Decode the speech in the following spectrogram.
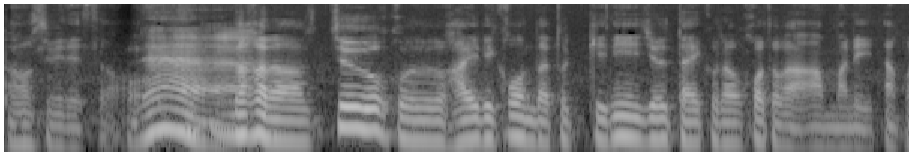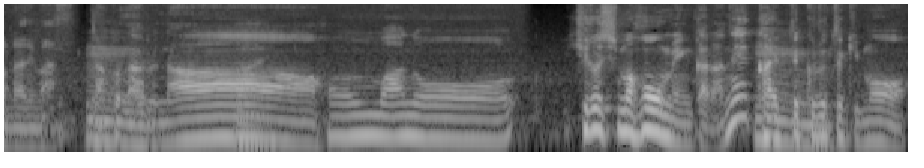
楽しみですよ。ねえだから中国入り込んだ時に渋滞食らうことがあんまりなくなります。なくなるなあ、はほんまあの広島方面からね帰ってくる時も、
